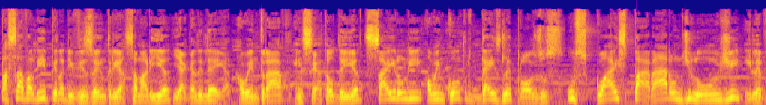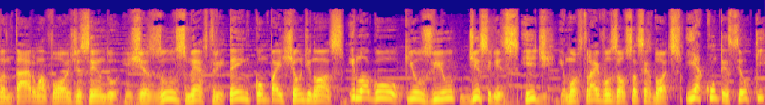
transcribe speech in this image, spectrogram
Passava ali pela divisa entre a Samaria e a Galileia. Ao entrar em certa aldeia, saíram-lhe ao encontro dez leprosos, os quais pararam de longe e levantaram a voz, dizendo: Jesus, mestre, tem compaixão de nós. E logo que os viu, disse-lhes: Ide e mostrai-vos aos sacerdotes. E aconteceu que,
